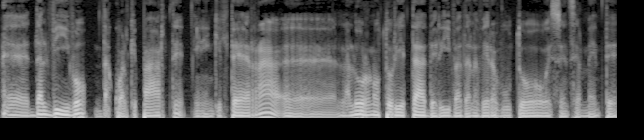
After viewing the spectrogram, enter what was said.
eh, dal vivo da qualche parte in Inghilterra, eh, la loro notorietà deriva dall'aver avuto essenzialmente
